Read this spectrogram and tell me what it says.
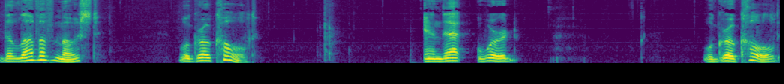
the love of most will grow cold. And that word will grow cold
